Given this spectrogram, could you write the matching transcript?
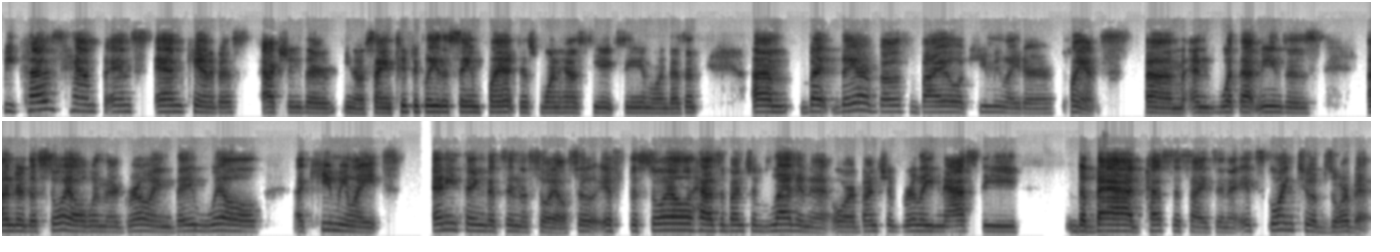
because hemp and and cannabis actually they're you know scientifically the same plant just one has thc and one doesn't. Um, but they are both bioaccumulator plants. Um, and what that means is under the soil when they're growing they will accumulate anything that's in the soil. So if the soil has a bunch of lead in it or a bunch of really nasty the bad pesticides in it it's going to absorb it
